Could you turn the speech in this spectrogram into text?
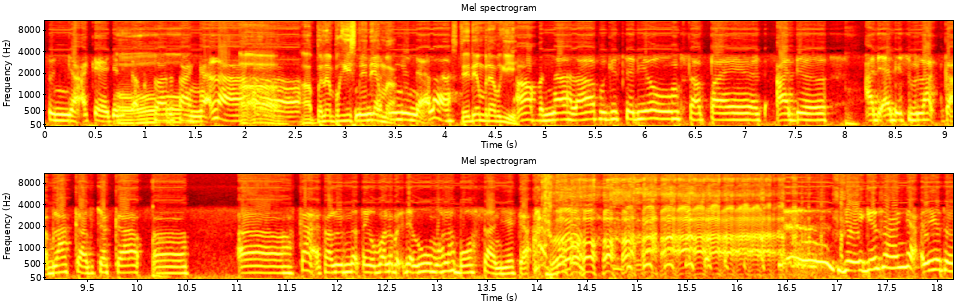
senyak kan Jadi tak Oh. bersuara sangat lah Ah, ah. Ah, pernah pergi stadium minat tak? Minat lah Stadium pernah pergi? Ah pernah lah pergi stadium sampai ada adik-adik sebelah kat belakang cakap uh, Uh, kak kalau nak tengok bola balik rumah lah bosan je kak. Gege sangat dia tu.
